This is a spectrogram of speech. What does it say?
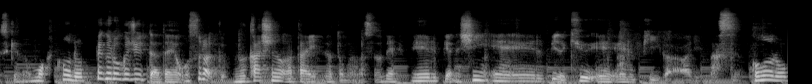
ですけども、この660って値はおそらく昔の値だと思いますので、ALP はね、新 ALP で旧 ALP があります。この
